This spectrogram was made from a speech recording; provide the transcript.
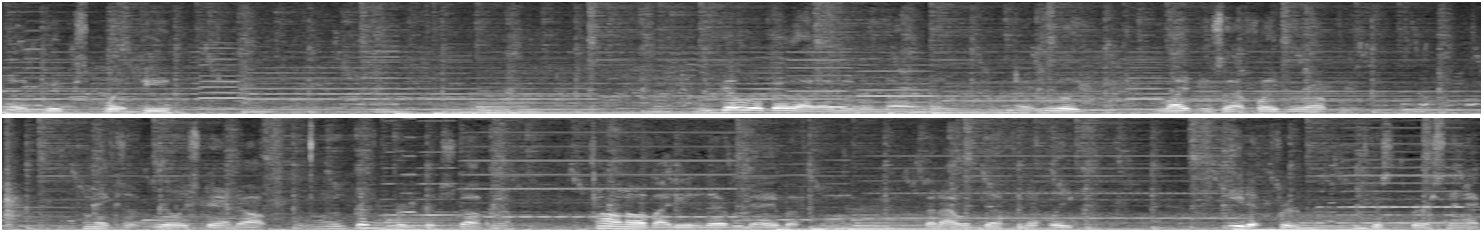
a Greek split pea. You get a little bit of that onion in there, it really lightens that flavor up. Makes it really stand out. It's pretty good stuff, man. I don't know if I'd eat it every day, but but I would definitely eat it for just for a snack.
